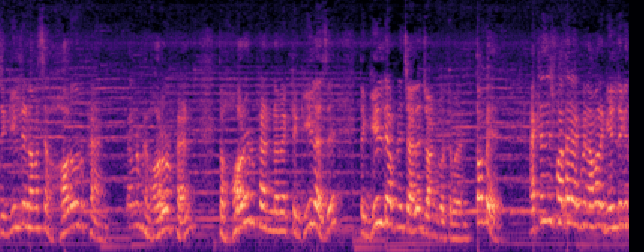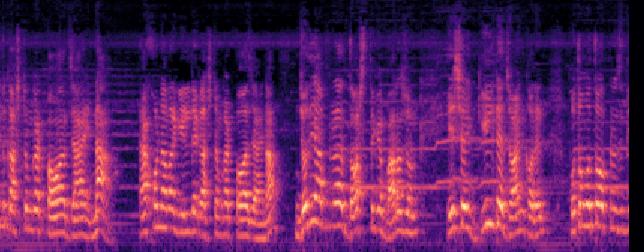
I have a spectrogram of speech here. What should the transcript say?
যে গিল্ডের নাম আছে হরর ফ্যান কারণ আমি হরর ফ্যান তো হরর ফ্যান নামে একটা গিল্ড আছে। তো গিল্ডে আপনি চাইলে জয়েন করতে পারেন। তবে, একটা জিনিস মাথায় রাখবেন, আমার গিল্ডে কিন্তু কাস্টম কার্ড পাওয়া যায় না। এখন আমার গিল্ডে কাস্টম কার্ড পাওয়া যায় না। যদি আপনারা দশ থেকে বারো জন এসে ওই গিল্ডে জয়েন করেন, প্রথমত আপনারা যদি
